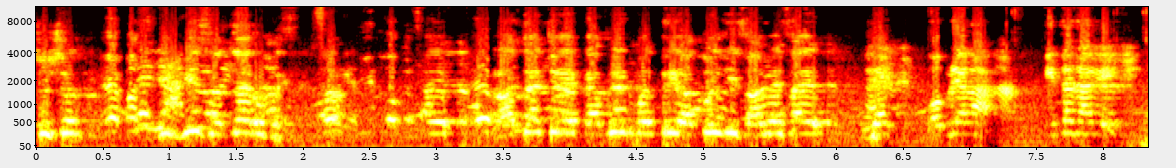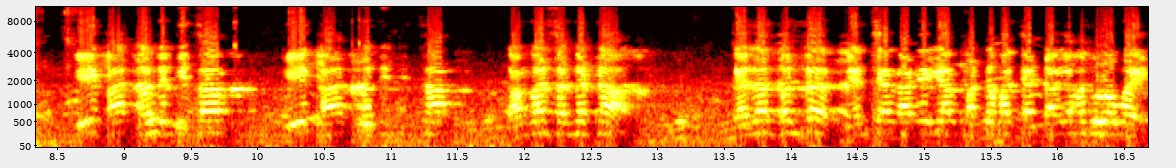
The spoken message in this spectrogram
शिष्यवृत्ती. वीस हजार रुपये. राज्याचे कॅबिनेट मंत्री अतुलजी सावे साहेब. या- कोपऱ्याला तिथं जावे. एक हात मदतीचा एक हात मदतीचा या मंडपाच्या डाव्या बाजूला उभा आहे.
